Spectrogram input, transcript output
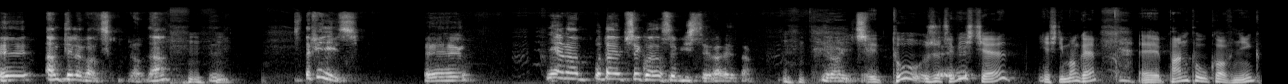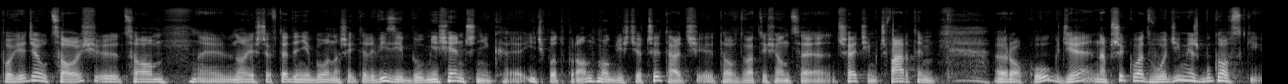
y, antylewacki, prawda? Z definicji. Y, nie no, podaję przykład osobisty, ale tam ironicznie. Tu rzeczywiście, jeśli mogę, y, pan pułkownik powiedział coś, y, co y, no jeszcze wtedy nie było naszej telewizji, był miesięcznik Idź pod prąd, mogliście czytać to w 2003-2004 roku, gdzie na przykład Włodzimierz Bukowski,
